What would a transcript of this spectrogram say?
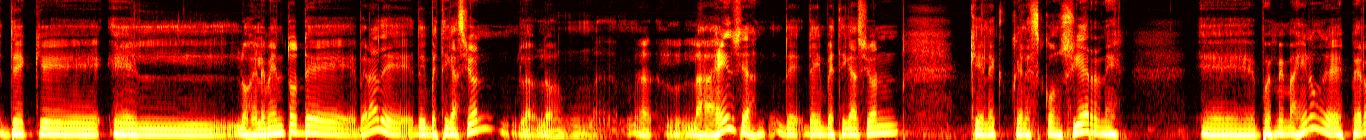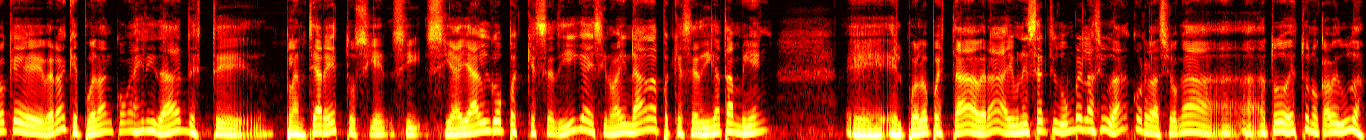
de que el, los elementos de, ¿verdad? de, de investigación, la, la, las agencias de, de investigación que, le, que les concierne, eh, pues me imagino, espero que, ¿verdad? que puedan con agilidad este, plantear esto. Si, si, si hay algo, pues que se diga, y si no hay nada, pues que se diga también. Eh, el pueblo pues está, ¿verdad? Hay una incertidumbre en la ciudad con relación a, a, todo esto, no cabe duda.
